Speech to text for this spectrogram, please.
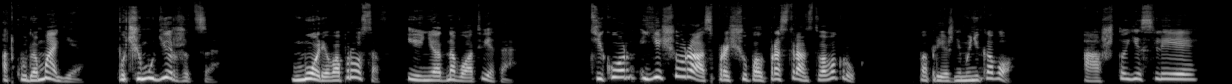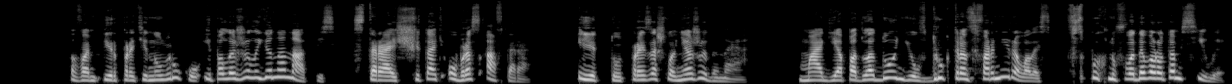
Откуда магия? Почему держится? Море вопросов и ни одного ответа. Тикорн еще раз прощупал пространство вокруг. По-прежнему никого. А что если... Вампир протянул руку и положил ее на надпись, стараясь считать образ автора. И тут произошло неожиданное. Магия под ладонью вдруг трансформировалась, вспыхнув водоворотом силы,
